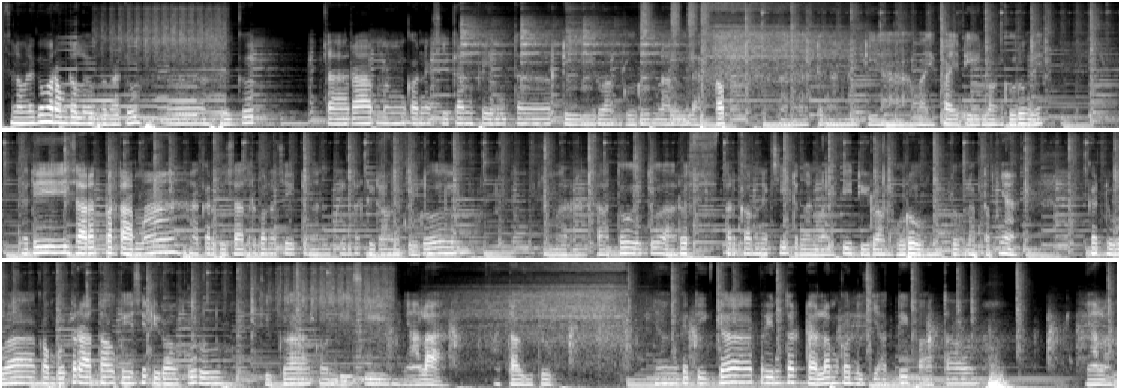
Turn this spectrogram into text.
Assalamualaikum warahmatullahi wabarakatuh. Uh, berikut cara mengkoneksikan printer di ruang guru melalui laptop uh, dengan media wifi di ruang guru ya. Jadi syarat pertama agar bisa terkoneksi dengan printer di ruang guru nomor satu itu harus terkoneksi dengan wifi di ruang guru untuk laptopnya. Kedua komputer atau PC di ruang guru juga kondisi nyala atau hidup yang ketiga printer dalam kondisi aktif atau nyala.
